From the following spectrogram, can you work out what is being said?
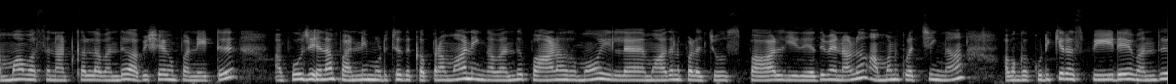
அமாவாசை நாட்களில் வந்து அபிஷேகம் பண்ணிவிட்டு பூஜையெல்லாம் பண்ணி முடிச்சதுக்கப்புறமா நீங்கள் வந்து பானகமோ இல்லை மாதுளம்பழ ஜூஸ் பால் இது எது வேணாலும் அம்மனுக்கு வச்சிங்கன்னா அவங்க குடிக்கிற ஸ்பீடே வந்து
